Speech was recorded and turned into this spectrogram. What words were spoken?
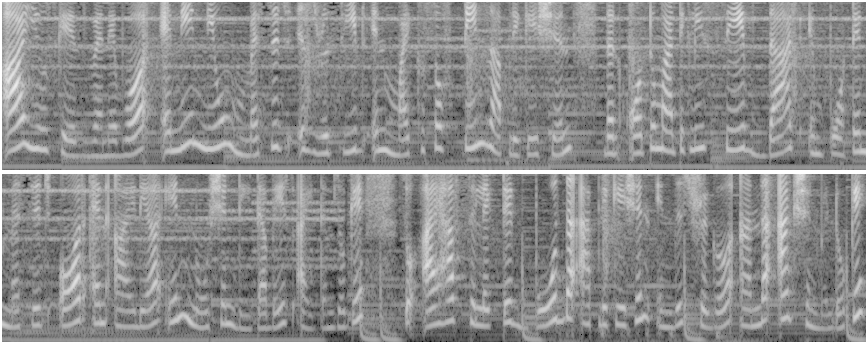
our use case whenever any new message is received in microsoft teams application then automatically save that important message or an idea in notion database items okay so i have selected both the application in this trigger and the action window okay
